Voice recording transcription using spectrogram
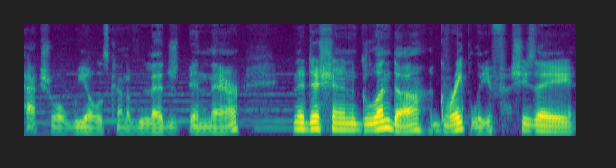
actual wheel is kind of ledged in there. In addition, Glunda Grapeleaf, she's a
